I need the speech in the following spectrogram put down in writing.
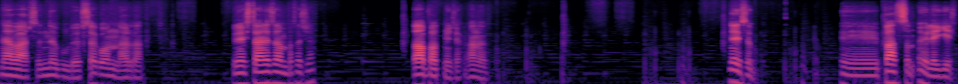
Ne varsa ne buluyorsak onlardan. Güneş daha ne zaman batacak? Daha batmayacak anladım. Neyse. Ee, batsın öyle gelin.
